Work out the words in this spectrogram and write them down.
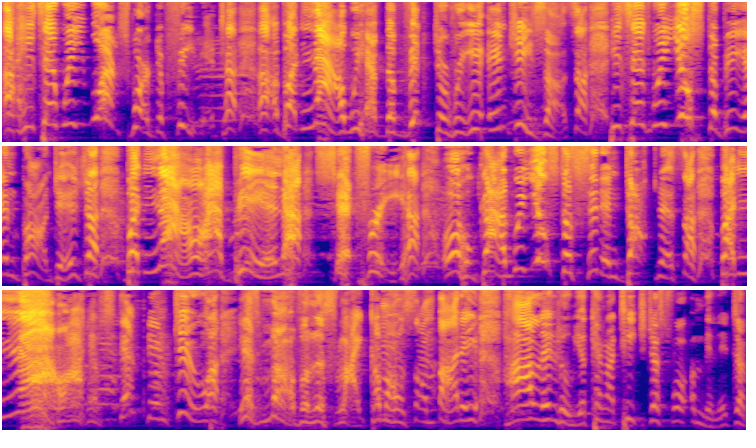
Uh, he said we once were defeated, uh, but now we have the victory in Jesus. Uh, he says we used to be in bondage, but now I've been set free. oh God, we used to sit in darkness, but now I have stepped into uh, his marvelous light. Come on, somebody. Hallelujah. Can I teach just for a minute? Uh,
